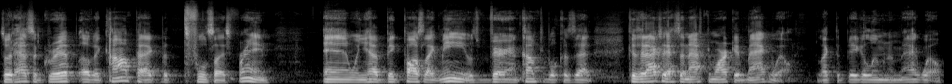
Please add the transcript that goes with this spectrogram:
so it has a grip of a compact but full size frame. And when you have big paws like me, it was very uncomfortable because that because it actually has an aftermarket magwell, like the big aluminum magwell,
